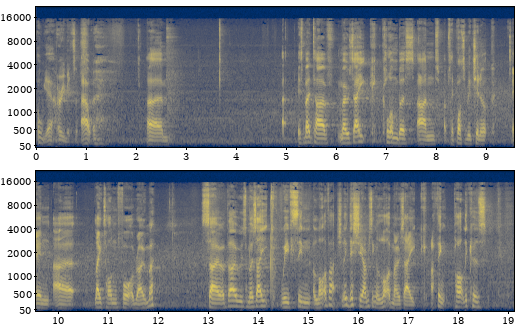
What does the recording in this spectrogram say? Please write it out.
oh yeah, very bitter. Ow. Um, it's meant to have Mosaic, Columbus, and I'd say possibly Chinook in uh, late on for aroma. So of those Mosaic, we've seen a lot of actually. This year, I'm seeing a lot of Mosaic. I think partly because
